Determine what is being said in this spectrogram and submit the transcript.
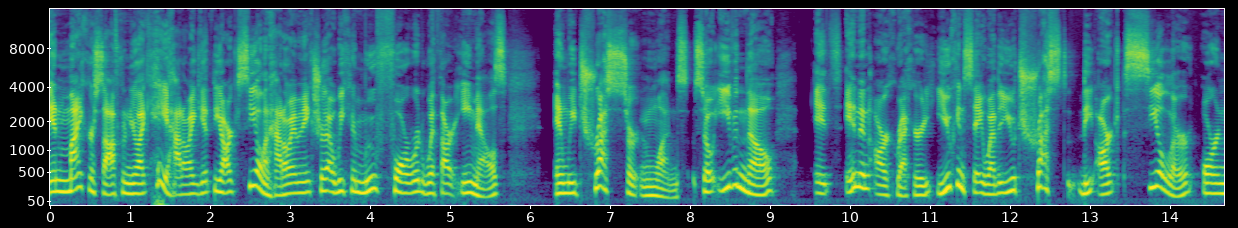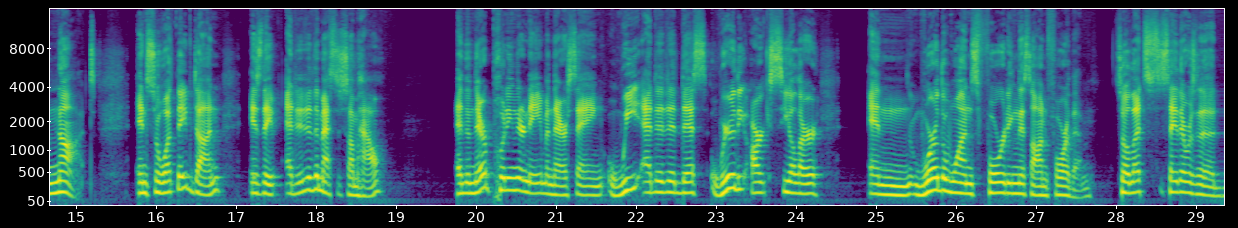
in Microsoft, when you're like, hey, how do I get the ARC seal? And how do I make sure that we can move forward with our emails? And we trust certain ones. So even though it's in an ARC record, you can say whether you trust the ARC sealer or not. And so what they've done is they've edited the message somehow. And then they're putting their name in there saying, We edited this, we're the ARC sealer, and we're the ones forwarding this on for them. So let's say there was a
